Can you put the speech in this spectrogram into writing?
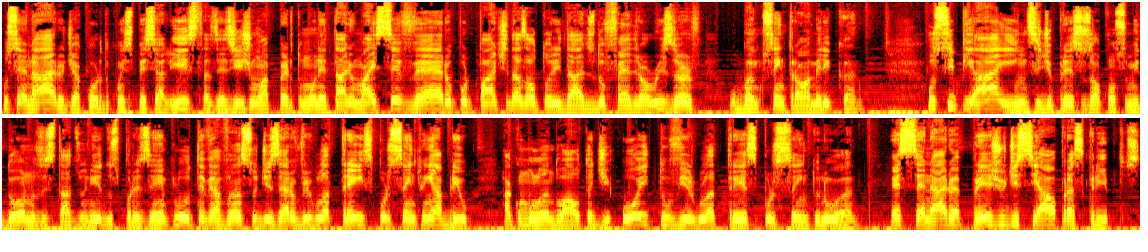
O cenário, de acordo com especialistas, exige um aperto monetário mais severo por parte das autoridades do Federal Reserve, o Banco Central Americano. O CPI, Índice de Preços ao Consumidor nos Estados Unidos, por exemplo, teve avanço de 0,3% em abril, acumulando alta de 8,3% no ano. Esse cenário é prejudicial para as criptos.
